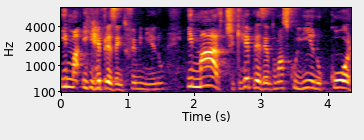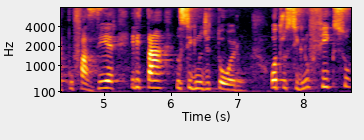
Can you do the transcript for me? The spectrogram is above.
e, e representa o feminino. E Marte, que representa o masculino, corpo, fazer, ele está no signo de touro. Outro signo fixo,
